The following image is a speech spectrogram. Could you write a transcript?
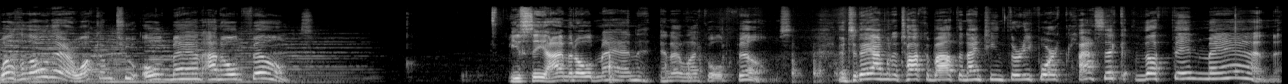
Well, hello there. Welcome to Old Man on Old Films. You see, I'm an old man and I like old films. And today I'm going to talk about the 1934 classic The Thin Man.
